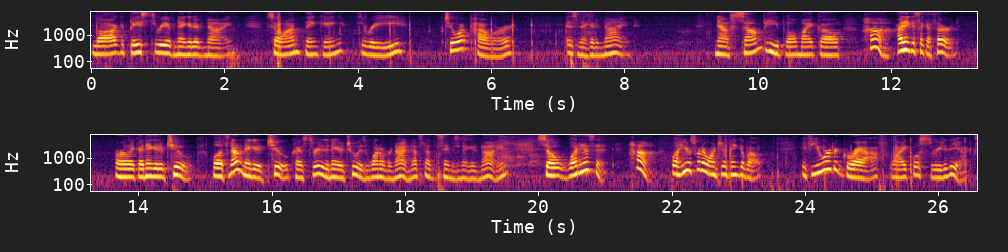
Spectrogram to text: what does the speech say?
Log base 3 of negative 9. So I'm thinking 3 to what power is negative 9? Now, some people might go, huh, I think it's like a third, or like a negative 2. Well, it's not a negative 2, because 3 to the negative 2 is 1 over 9. That's not the same as negative 9. So what is it? Huh, well, here's what I want you to think about. If you were to graph y equals 3 to the x,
